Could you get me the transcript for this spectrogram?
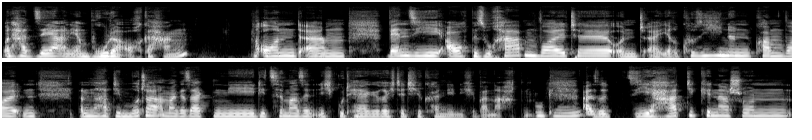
und hat sehr an ihrem Bruder auch gehangen. Und ähm, wenn sie auch Besuch haben wollte und äh, ihre Cousinen kommen wollten, dann hat die Mutter immer gesagt, nee, die Zimmer sind nicht gut hergerichtet, hier können die nicht übernachten. Okay. Also sie hat die Kinder schon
